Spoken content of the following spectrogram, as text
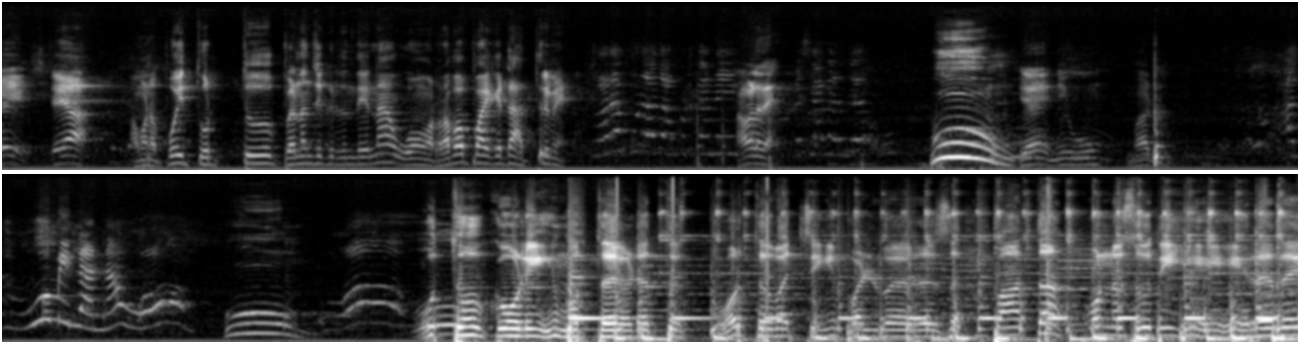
ஏய் டேயா அவனை போய் தொட்டு பிணைஞ்சுக்கிட்டு இருந்தேன்னா உன் ரவ பாக்கெட்டை அத்துருவேன். அவ்வளோதான் ஊம். ஏய் நீ ஊம் மாடு. அது ஊம் இல்லன்னா ஓம். ஊம். ஊத்துக்குடி முத்தெடுத்து ஓர்த்து வச்சு பல்வரச பார்த்தா ஒன்னு சுதியேறது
